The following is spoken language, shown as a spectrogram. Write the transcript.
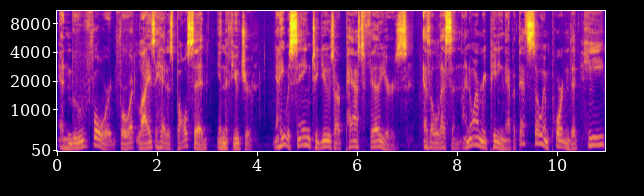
and move forward for what lies ahead, as Paul said, in the future. Now, he was saying to use our past failures as a lesson. I know I'm repeating that, but that's so important that he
